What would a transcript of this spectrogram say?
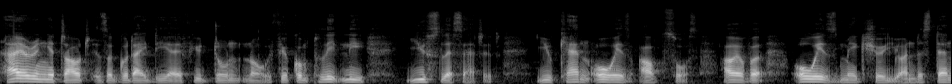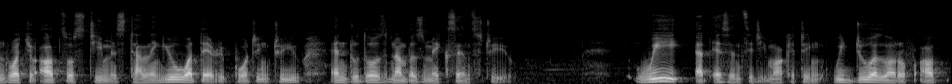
Hiring it out is a good idea if you don't know, if you're completely useless at it. You can always outsource. However, always make sure you understand what your outsource team is telling you, what they're reporting to you, and do those numbers make sense to you. We at SNCT Marketing, we do a lot of out,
